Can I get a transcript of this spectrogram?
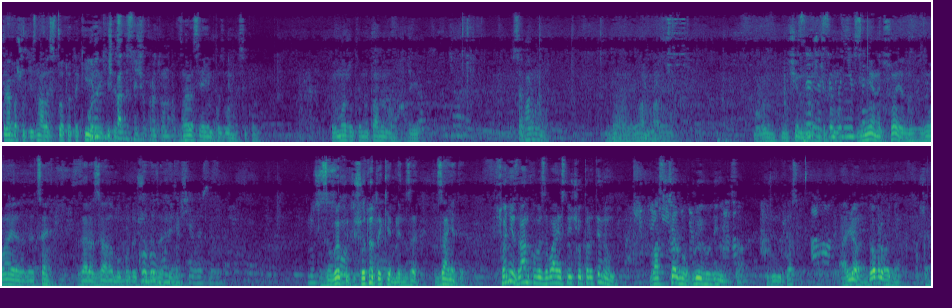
треба, щоб дізналися, хто то такий, на Будете які чекати слідчу групу. Зараз я їм позвоню, секунду. Ви можете, напевно, і- Все гарно. да, і вам гарно. Бо ви нічим Все, не на можете сьогодні все? Ні, не все, я визиваю це. Зараз жалобу буду щодо Кого будете захинення. ще веселити? За виклик. Що то таке, блін, за зайняте? Сьогодні зранку визиваю слідчу оперативну. Вас в чергу в другій годині писав. Кажу, «Ну, щас». Алло, доброго дня. Ще раз.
